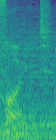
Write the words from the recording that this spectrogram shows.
Fight.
